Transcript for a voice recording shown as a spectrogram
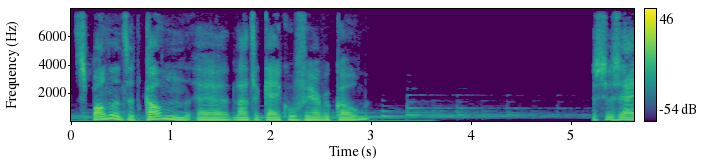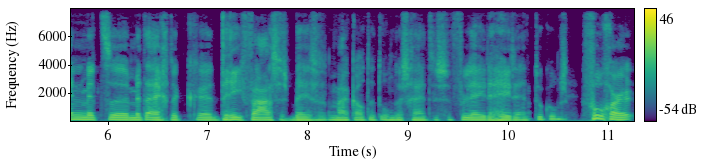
spannend. Het kan. Uh, laten we kijken hoe ver we komen. Ze zijn met, uh, met eigenlijk uh, drie fases bezig. We maken altijd onderscheid tussen verleden, heden en toekomst. Vroeger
